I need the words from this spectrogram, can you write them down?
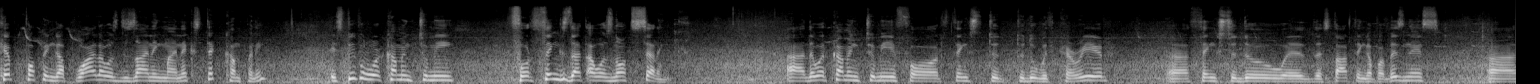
kept popping up while I was designing my next tech company is people were coming to me for things that I was not selling. Uh, they were coming to me for things to, to do with career, uh, things to do with starting up a business, uh,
